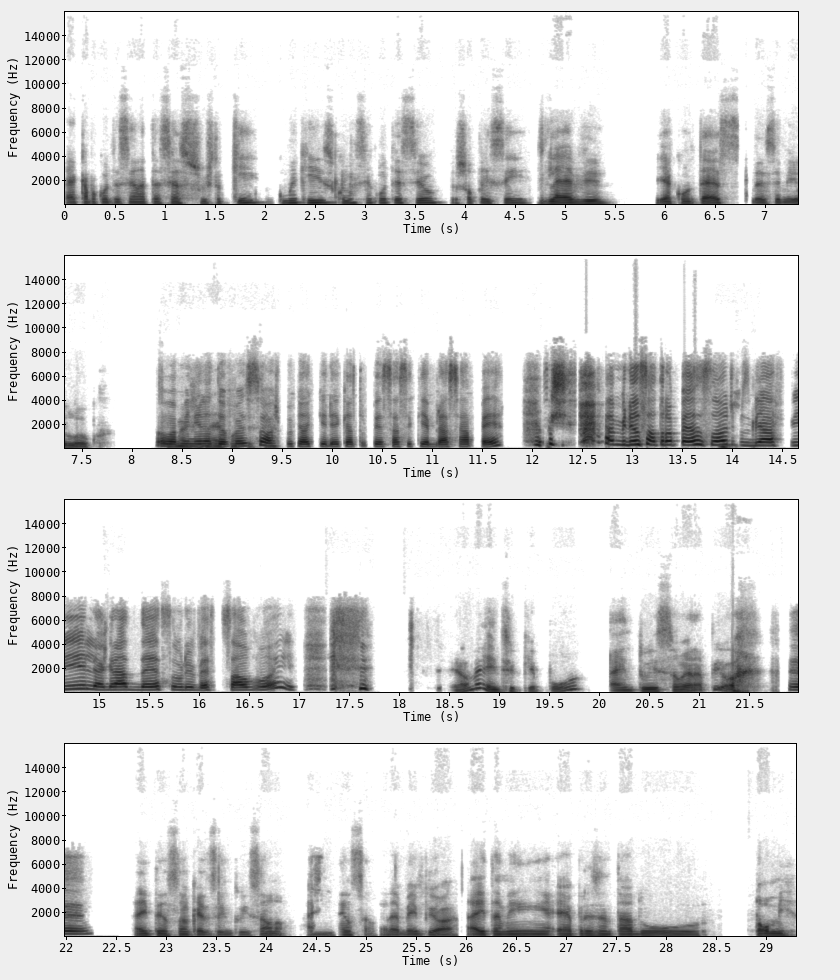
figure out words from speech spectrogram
Aí acaba acontecendo, até se assusta. Que? Como é que é isso? Como assim aconteceu? Eu só pensei de leve. E acontece. Deve ser meio louco. Ou a menina deu foi sorte, porque ela queria que ela tropeçasse e quebrasse a pé. a menina só tropeçou, tipo, minha filha, agradece, o universo salvou aí. Realmente, porque, pô, a intuição era pior. É. A intenção quer dizer intuição, não. A intenção. Ela é bem pior. Aí também é apresentado o Tommy.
